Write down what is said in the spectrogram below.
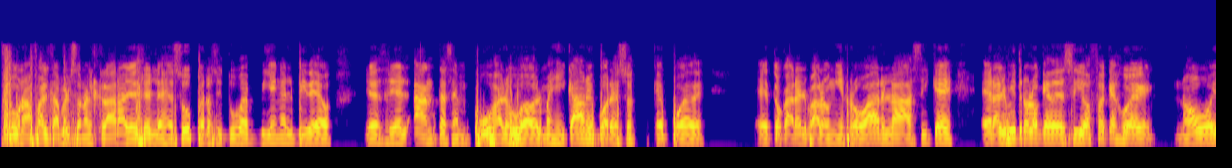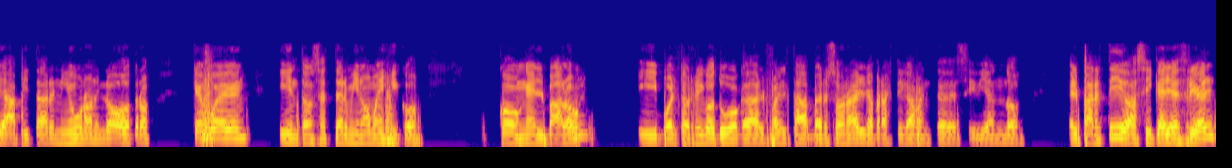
fue una falta personal clara a Yesriel de Jesús, pero si tú ves bien el video, Yesriel antes empuja al jugador mexicano y por eso es que puede eh, tocar el balón y robarla. Así que el árbitro lo que decidió fue que jueguen. No voy a pitar ni uno ni lo otro, que jueguen. Y entonces terminó México con el balón y Puerto Rico tuvo que dar falta personal, ya prácticamente decidiendo el partido. Así que Yesriel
